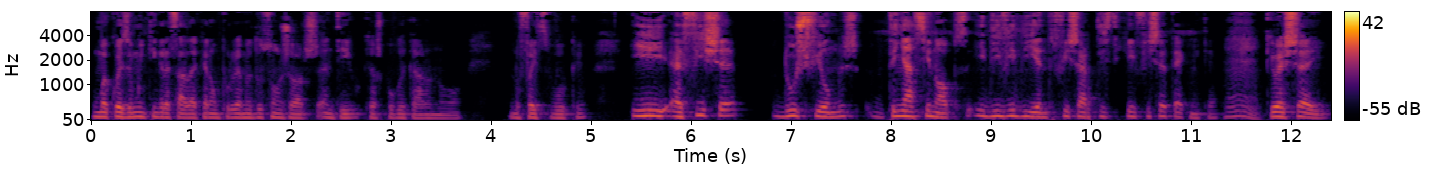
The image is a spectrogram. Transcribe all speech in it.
uma coisa muito engraçada que era um programa do São Jorge antigo, que eles publicaram no, no Facebook, e a ficha dos filmes tinha a sinopse e dividia entre ficha artística e ficha técnica. Hum. Que eu achei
